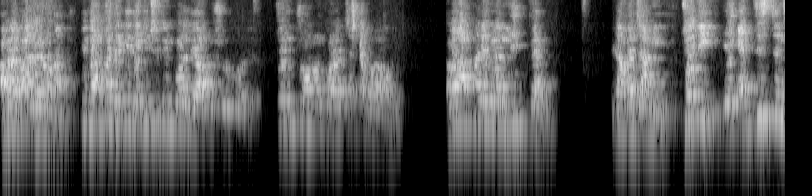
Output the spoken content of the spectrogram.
আপনারা পারবেন না। কিন্তু আপনাদেরকে দিয়ে কিছুদিন পরে দেওয়া শুরু করবে। চরিত্র হনন করার চেষ্টা করা হবে। এবং আপনারা এগুলো লিখবেন। এটা আমরা জানি। যদি এই এক্সিস্টেন্স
